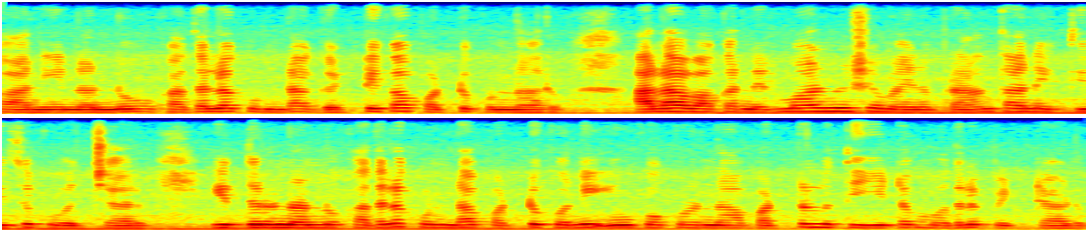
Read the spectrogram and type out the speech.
కానీ నన్ను కదలకుండా గట్టిగా పట్టుకున్నారు. అలా ఒక నిర్మానుషమైన ప్రాంతానికి తీసుకువచ్చారు. ఇద్దరు నన్ను కదలకుండా పట్టుకొని ఇంకొకడు నా బట్టలు తీయటం మొదలుపెట్టాడు.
